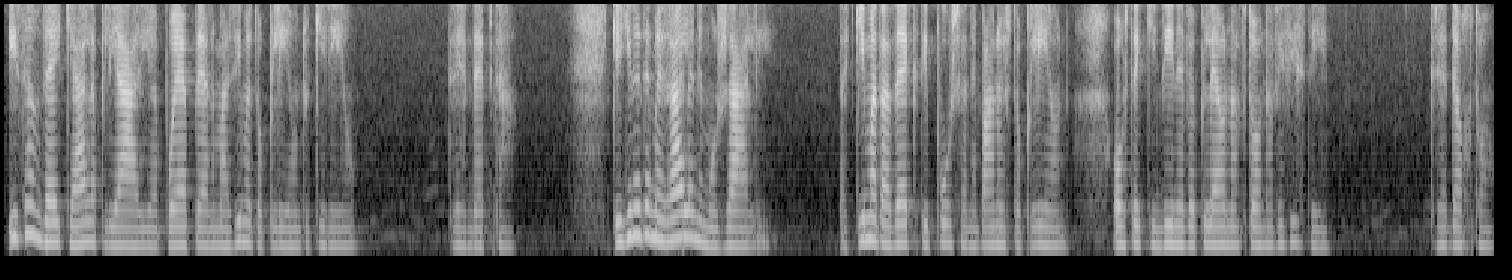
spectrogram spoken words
Ήσαν δε και άλλα πλοιάρια που έπλεαν μαζί με το πλοίο του Κυρίου. 37. Και γίνεται μεγάλα νεμοζάλι. Τα κύματα δε κτυπούσαν επάνω στο πλοίο, ώστε κινδύνευε πλέον αυτό να βυθιστεί. 38.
